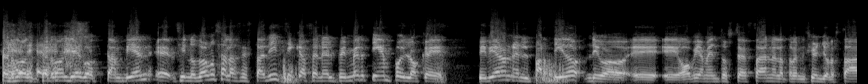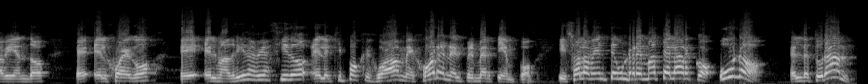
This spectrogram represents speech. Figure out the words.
perdón, perdón, Diego, también eh, si nos vamos a las estadísticas en el primer tiempo y lo que vivieron en el partido, digo, eh, eh, obviamente usted estaba en la transmisión, yo lo estaba viendo, el juego, el Madrid había sido el equipo que jugaba mejor en el primer tiempo y solamente un remate al arco, uno, el de Turán,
